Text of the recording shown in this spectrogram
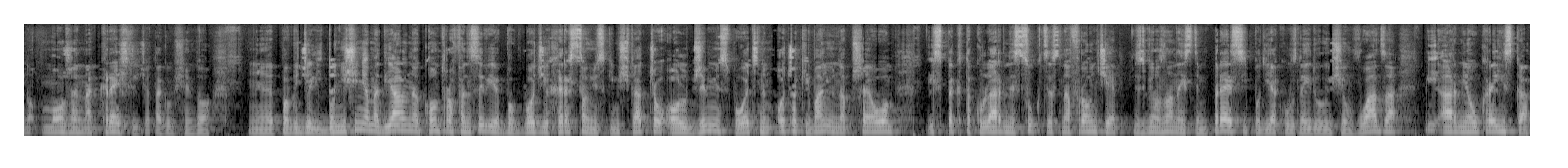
no, może nakreślić, o tak byśmy to e, powiedzieli. Doniesienia medialne o kontrofensywie w obwodzie hersońskim świadczą o olbrzymim społecznym oczekiwaniu na przełom i spektakularny sukces na froncie związanej z tym presji, pod jaką znajdują się władza i armia ukraińska.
